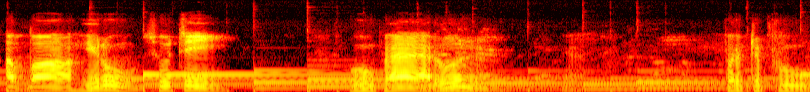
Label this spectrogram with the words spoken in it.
Atau hiru suci. Hubarun. Ya. berdebu.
